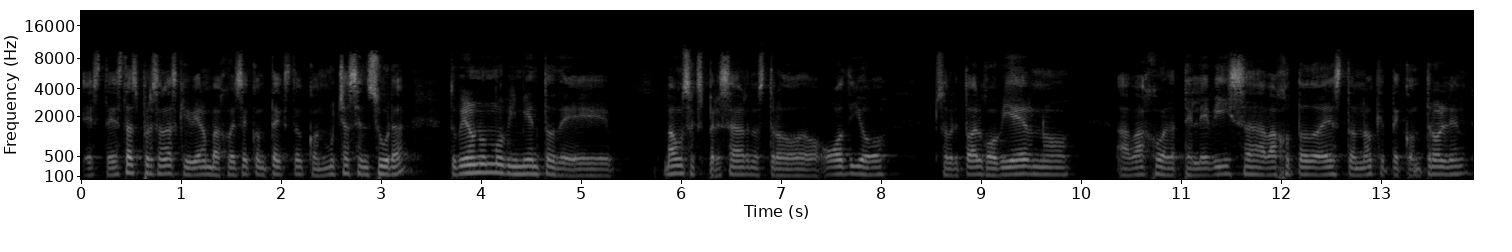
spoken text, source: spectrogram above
este, estas personas que vivieron bajo ese contexto, con mucha censura, tuvieron un movimiento de vamos a expresar nuestro odio, sobre todo al gobierno, abajo la Televisa, abajo todo esto, ¿no? Que te controlen.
